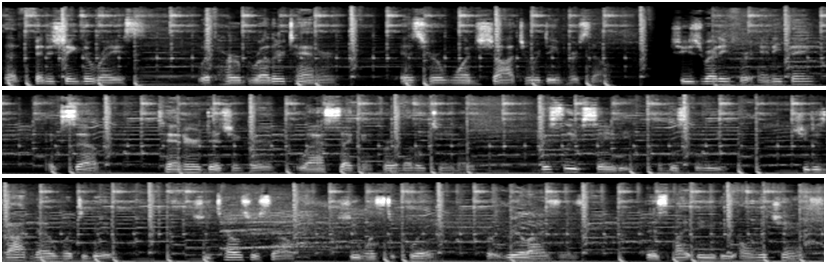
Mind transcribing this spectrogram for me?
that finishing the race with her brother Tanner is her one shot to redeem herself. She's ready for anything except Tanner ditching her last second for another teammate. This leaves Sadie in disbelief. She does not know what to do. She tells herself she wants to quit, but realizes this might be the only chance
